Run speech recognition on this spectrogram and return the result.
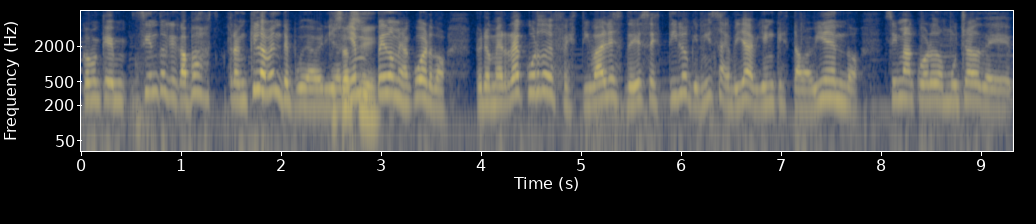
Como que siento que capaz tranquilamente pude haber ido. bien pedo me acuerdo. Pero me recuerdo de festivales de ese estilo que ni sabía bien que estaba viendo. Sí me acuerdo mucho de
